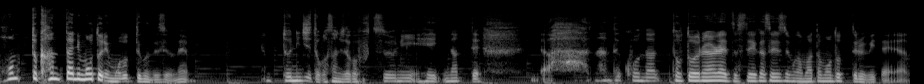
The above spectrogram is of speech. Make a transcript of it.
ほんと簡単に元に戻ってくんですよね。本当2時とか3時とか普通に平なって、ああ、なんでこんな整えられた生活リズムがまた戻ってるみたいな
